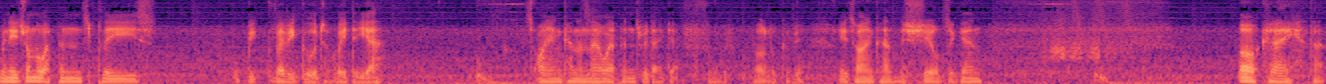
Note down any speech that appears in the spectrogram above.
We need you on the weapons, please. Would be very good idea. It's ion cannon their weapons. We don't get through by the look of it. Need to ion cannon the shields again. Okay, that.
